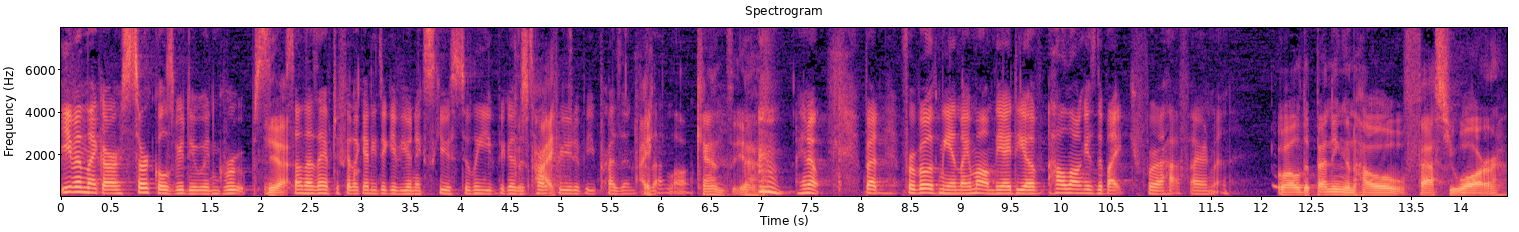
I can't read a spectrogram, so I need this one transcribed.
Even like our circles we do in groups. Yeah. Sometimes I have to feel like I need to give you an excuse to leave because it's hard I- for you to be present for I that long. can't. Yeah. I know. But for both me and my mom, the idea of how long is the bike for a half Ironman? well, depending on how fast you are,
